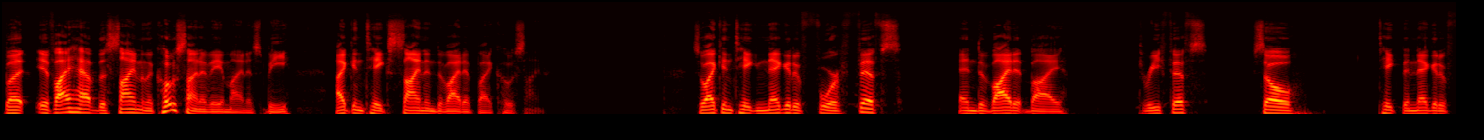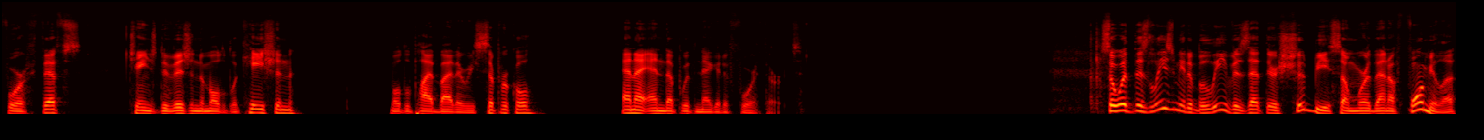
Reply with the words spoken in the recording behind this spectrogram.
but if I have the sine and the cosine of a minus b, I can take sine and divide it by cosine. So I can take negative 4 fifths and divide it by 3 fifths. So take the negative 4 fifths, change division to multiplication, multiply by the reciprocal, and I end up with negative 4 thirds. So what this leads me to believe is that there should be somewhere then a formula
